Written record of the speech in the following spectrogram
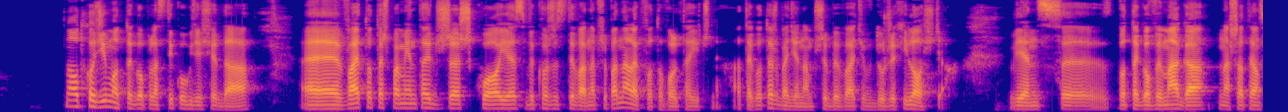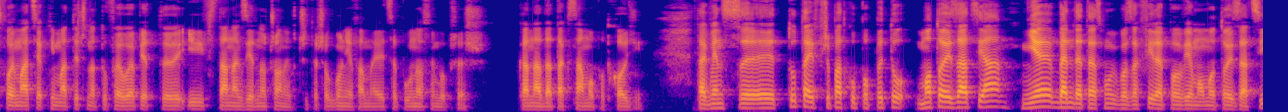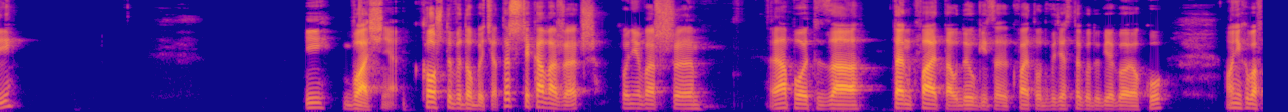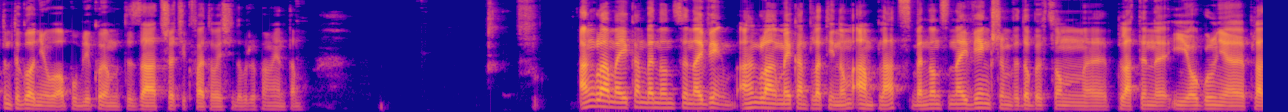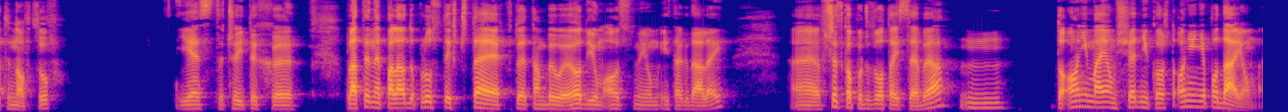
no odchodzimy od tego plastiku, gdzie się da. E, warto też pamiętać, że szkło jest wykorzystywane przy panelach fotowoltaicznych, a tego też będzie nam przybywać w dużych ilościach. Więc e, bo tego wymaga nasza transformacja klimatyczna tu w Europie i w Stanach Zjednoczonych, czy też ogólnie w Ameryce Północnej, bo przecież Kanada tak samo podchodzi. Tak więc e, tutaj w przypadku popytu motoryzacja, nie będę teraz mówił, bo za chwilę powiem o motoryzacji. I właśnie, koszty wydobycia. Też ciekawa rzecz, ponieważ raport za ten kwartał, drugi kwartał 2022 roku, oni chyba w tym tygodniu opublikują za trzeci kwartał, jeśli dobrze pamiętam. Anglo-American, będący. Anglo-American Platinum, Amplats, będący największym wydobywcą e, platyny i ogólnie platynowców, jest, czyli tych e, platyny paladu plus tych czterech, które tam były, rodium, osmium i tak dalej, e, wszystko oprócz złota i srebra, mm, to oni mają średni koszt, oni nie podają.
